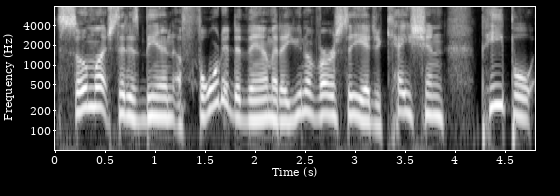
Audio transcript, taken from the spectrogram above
so much that is being afforded to them at a university education people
